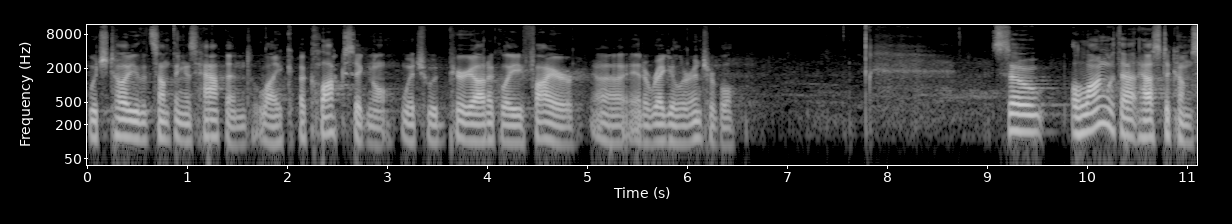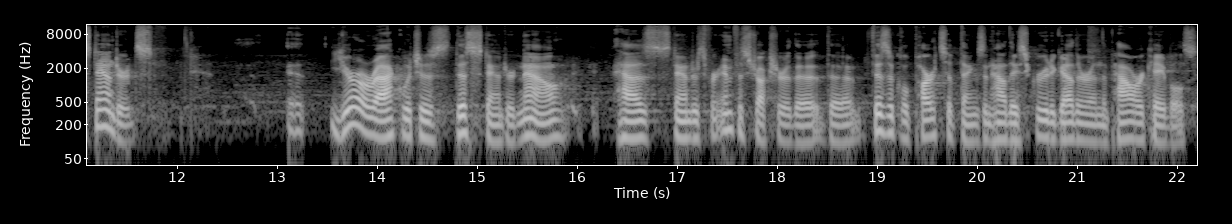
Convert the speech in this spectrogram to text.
which tell you that something has happened, like a clock signal, which would periodically fire uh, at a regular interval. So along with that has to come standards. Uh, Eurorack, which is this standard now, has standards for infrastructure, the, the physical parts of things and how they screw together in the power cables.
